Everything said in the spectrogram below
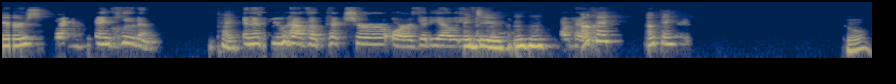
years. include him, Okay. and if you have a picture or a video, I even do. hmm Okay. Okay. Okay. Cool.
